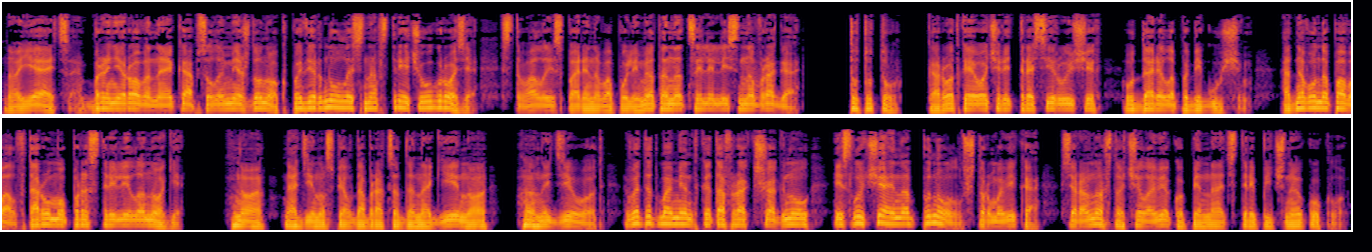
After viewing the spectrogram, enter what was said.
Но яйца, бронированная капсула между ног, повернулась навстречу угрозе. Стволы испаренного пулемета нацелились на врага. Ту-ту-ту. Короткая очередь трассирующих ударила по бегущим. Одного наповал, второму прострелила ноги. Но один успел добраться до ноги, но он идиот. В этот момент катафракт шагнул и случайно пнул штурмовика. Все равно, что человеку пинать тряпичную куклу.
